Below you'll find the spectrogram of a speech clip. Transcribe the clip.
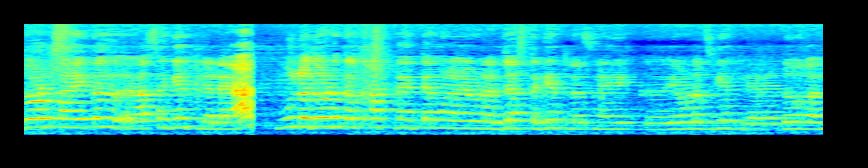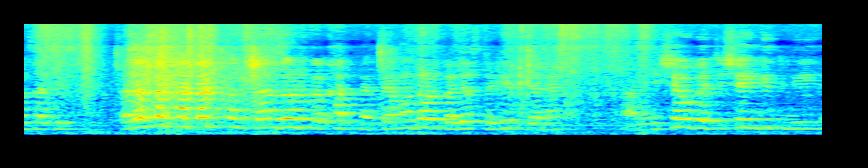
दोडका एकच असं घेतलेला आहे. मुलं दोडका खात नाहीत त्या जास्त घेतलंच नाही एक एवढंच घेतलेलं आहे. दोघांसाठी रसा खातात फक्त दोडकं खात नाही त्यामुळे दोडका जास्त घेतल्या नाही. आणि शेवग्याची शेंग घेतली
